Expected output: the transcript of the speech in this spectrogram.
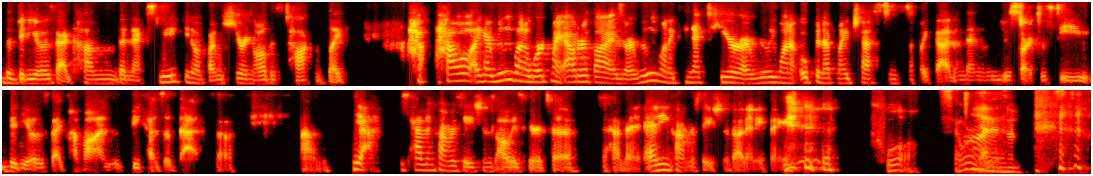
the videos that come the next week. You know, if I'm hearing all this talk of like, how, how like I really want to work my outer thighs, or I really want to connect here, I really want to open up my chest and stuff like that. And then you just start to see videos that come on because of that. So, um, yeah, just having conversations. Always here to to have any conversation about anything. Cool. So we're. Fun.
